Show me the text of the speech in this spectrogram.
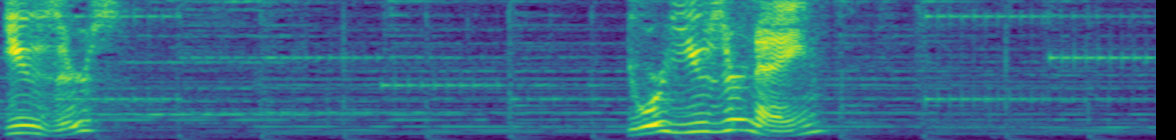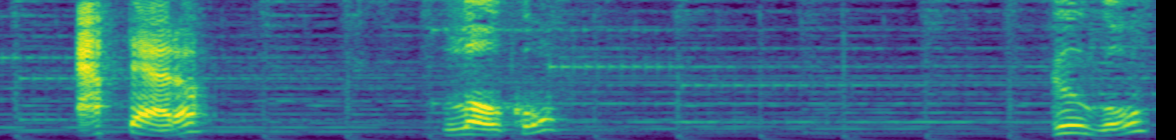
Users, your username, app data, local, Google,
